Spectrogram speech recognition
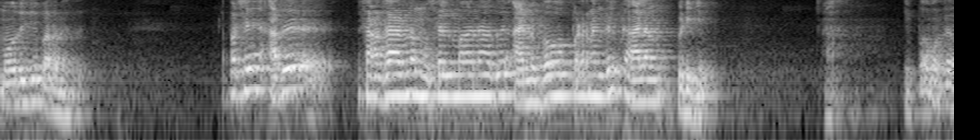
മോദിജി പറഞ്ഞത്. പക്ഷെ അത് സാധാരണ മുസൽമാൻ അത് അനുഭവപ്പെടണമെങ്കിൽ കാലം പിടിക്കും. ഇപ്പൊ നമുക്ക്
